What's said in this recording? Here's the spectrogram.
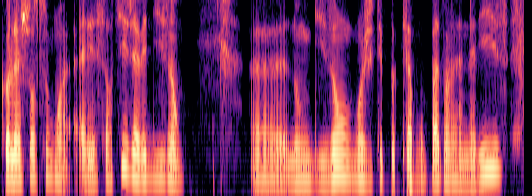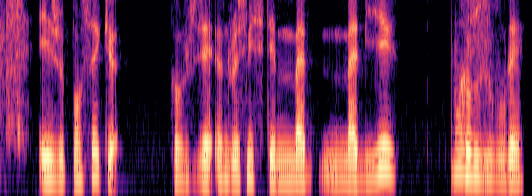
quand la chanson, moi, elle est sortie, j'avais 10 ans. Euh, donc 10 ans, moi, j'étais clairement pas dans l'analyse. Et je pensais que, comme je disais, Undress Me, c'était m'habiller comme je voulais.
